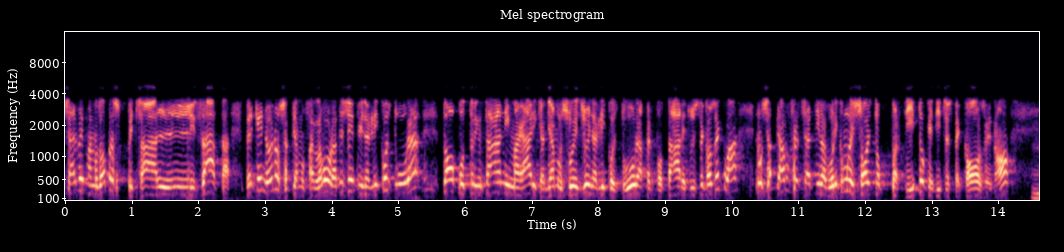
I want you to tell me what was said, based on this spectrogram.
serve manodopera specializzata, perché noi non sappiamo fare lavoro. Ad esempio in agricoltura, dopo 30 anni magari che andiamo su e giù in agricoltura per potare tutte queste cose qua, non sappiamo fare certi lavori come il solito partito che dice queste cose, no? Mm,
